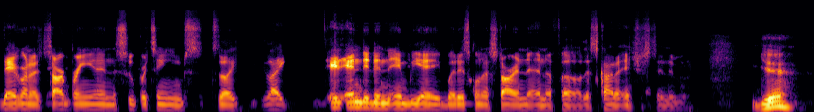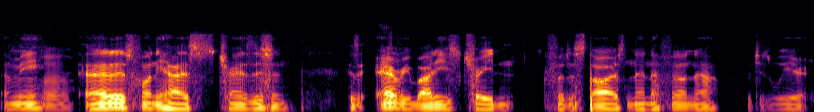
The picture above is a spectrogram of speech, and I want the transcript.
they're gonna start bringing in the super teams. to like like it ended in the NBA, but it's gonna start in the NFL. That's kind of interesting to me. Yeah, I mean Mm, that is funny how it's transitioned because everybody's trading for the stars in the NFL now, which is weird.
